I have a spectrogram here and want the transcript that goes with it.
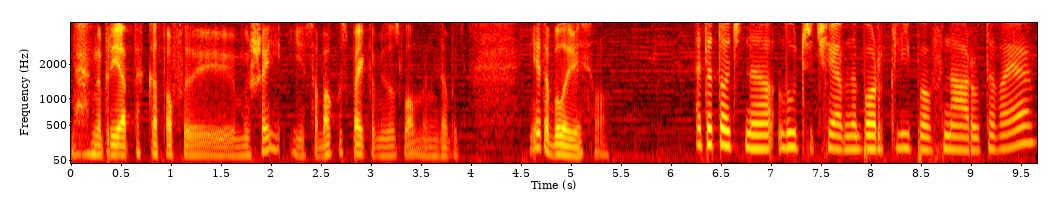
на приятных котов и мышей, и собаку Спайка, безусловно, не забыть. И это было весело. Это точно лучше, чем набор клипов на РУ-ТВ,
